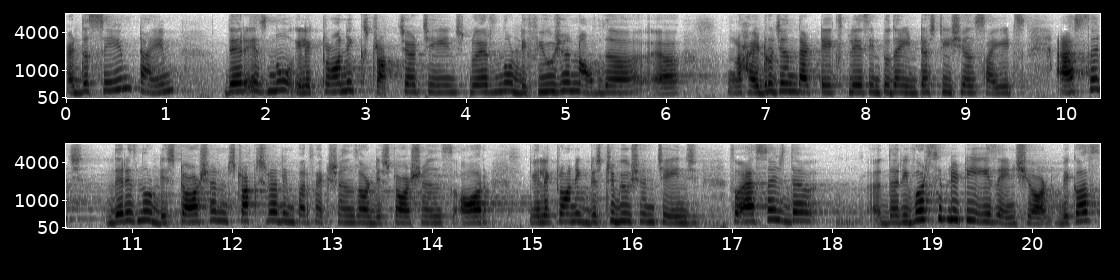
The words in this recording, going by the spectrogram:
At the same time there is no electronic structure change, there is no diffusion of the uh, hydrogen that takes place into the interstitial sites. As such there is no distortion structural imperfections or distortions or electronic distribution change. So, as such the, the reversibility is ensured because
